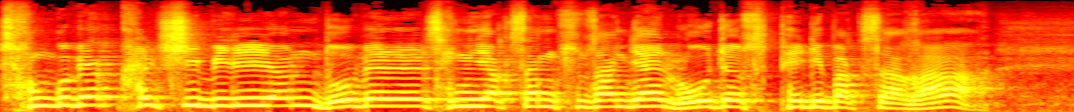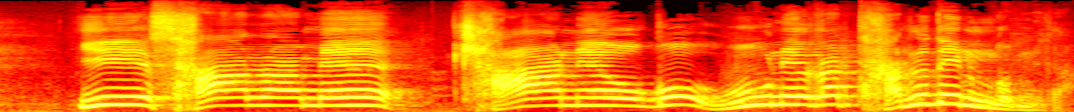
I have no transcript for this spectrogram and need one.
1981년 노벨 생리학상 수상자의 로저 스 페리 박사가 이 사람의 좌뇌하고 우뇌가 다르다는 겁니다.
